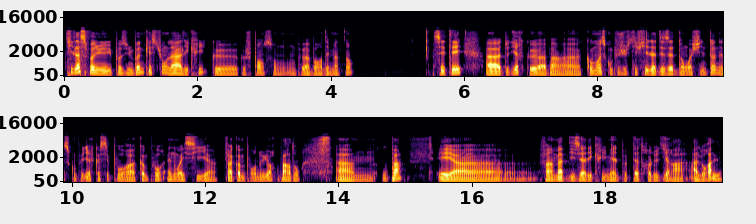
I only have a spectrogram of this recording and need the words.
Tilas pose une- pose une bonne question là à l'écrit que, que je pense on, on peut aborder maintenant. C'était euh, de dire que euh, ben, euh, comment est-ce qu'on peut justifier la DZ dans Washington? Est-ce qu'on peut dire que c'est pour comme pour NYC, enfin comme pour New York, pardon, ou pas? Et enfin Map disait à l'écrit, mais elle peut peut-être le dire à l'oral.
